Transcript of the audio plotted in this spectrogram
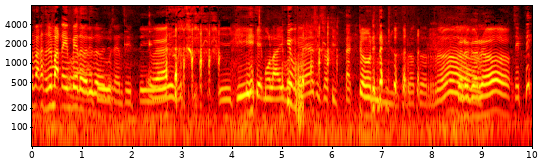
Tempat kedelai mak tempe tuh itu. Aduh, sensitif. Iki kayak mulai podcast iso di take down. Gara-gara. Gara-gara sensitif.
